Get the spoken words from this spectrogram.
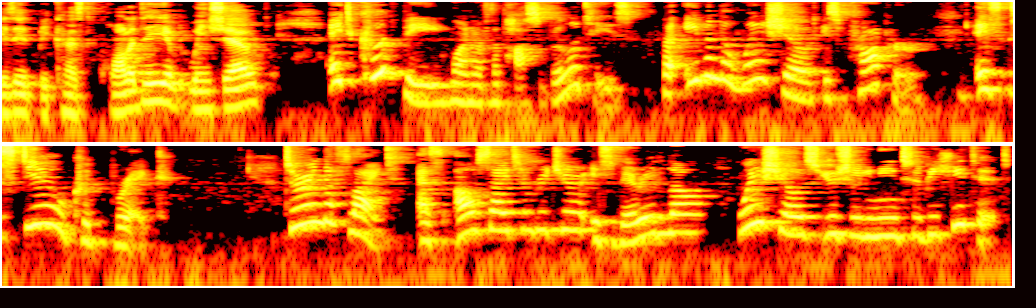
Is it because the quality of windshield? It could be one of the possibilities, but even the windshield is proper, it still could break. During the flight, as outside temperature is very low, windshields usually need to be heated.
